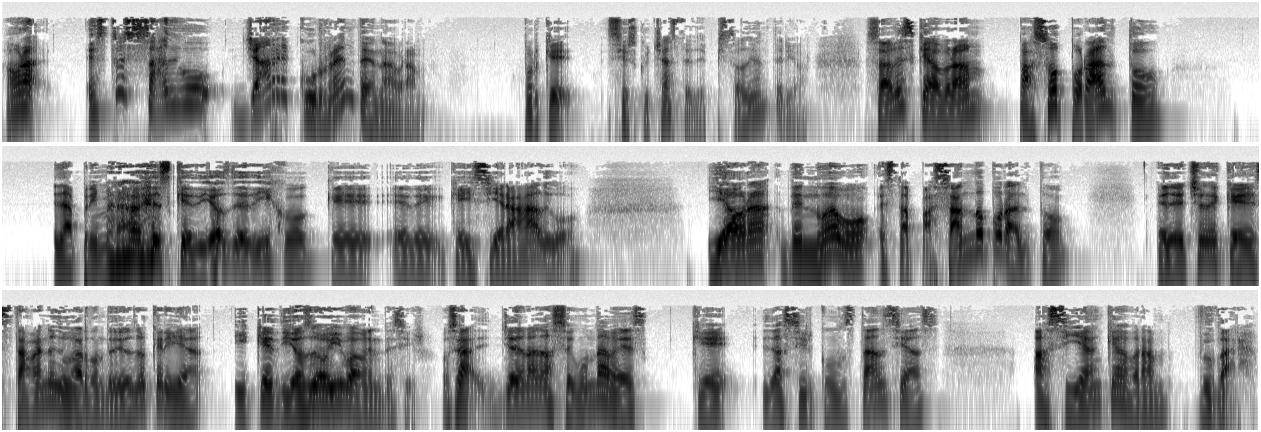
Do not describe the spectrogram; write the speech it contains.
Ahora, esto es algo ya recurrente en Abraham, porque si escuchaste el episodio anterior, sabes que Abraham pasó por alto la primera vez que Dios le dijo que, eh, que hiciera algo. Y ahora, de nuevo, está pasando por alto el hecho de que estaba en el lugar donde Dios lo quería y que Dios lo iba a bendecir. O sea, ya era la segunda vez que las circunstancias hacían que Abraham dudara.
